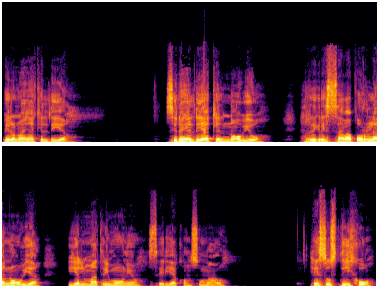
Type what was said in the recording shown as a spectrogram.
pero no en aquel día, sino en el día que el novio regresaba por la novia y el matrimonio sería consumado. Jesús dijo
